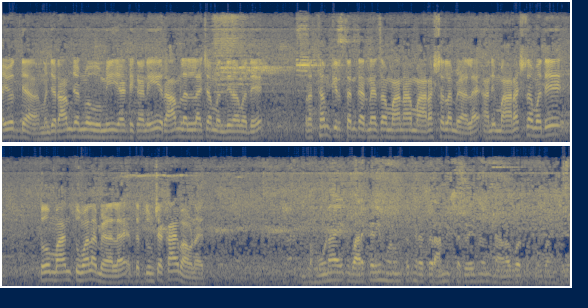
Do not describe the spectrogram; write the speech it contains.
अयोध्या म्हणजे राम जन्मभूमी या ठिकाणी रामलल्लाच्या मंदिरामध्ये प्रथम कीर्तन करण्याचा मान हा महाराष्ट्राला मिळाला आहे आणि महाराष्ट्रामध्ये तो मान तुम्हाला मिळाला आहे तर तुमच्या काय भावना आहेत? भावना एक वारकरी म्हणून तर खरं तर आम्ही सगळेजण ज्ञानोबा तुकोबांचे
